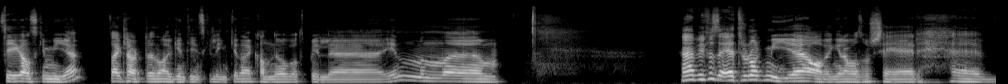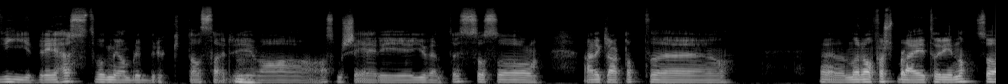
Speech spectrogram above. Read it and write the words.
Sier ganske mye. Det er klart den argentinske linken der kan jo godt spille inn, men um, vi får se. Jeg tror nok mye avhenger av hva som skjer eh, videre i høst. Hvor mye han blir brukt av Sarri, hva som skjer i Juventus. Og så er det klart at eh, eh, når han først ble i Torino, så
